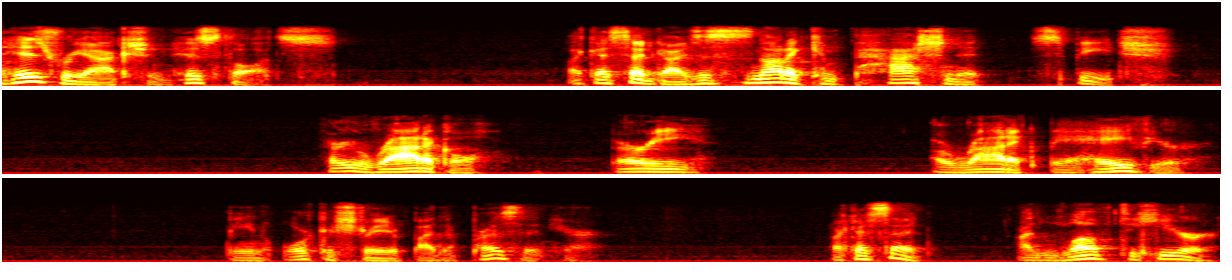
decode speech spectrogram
his reaction, his thoughts. Like I said, guys, this is not a compassionate speech. Very radical, very erratic behavior being orchestrated by the president here. Like I said, I'd love to hear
